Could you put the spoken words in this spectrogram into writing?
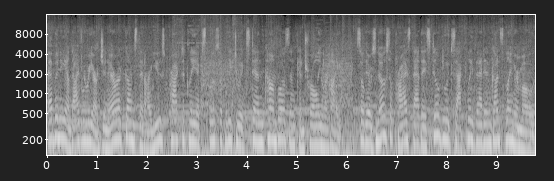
Ebony and Ivory are generic guns that are used practically exclusively to extend combos and control your height, so there's no surprise that they still do exactly that in Gunslinger mode.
